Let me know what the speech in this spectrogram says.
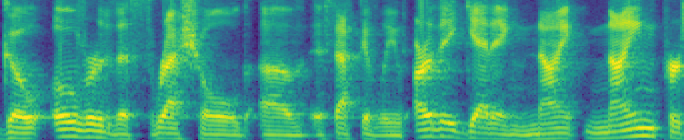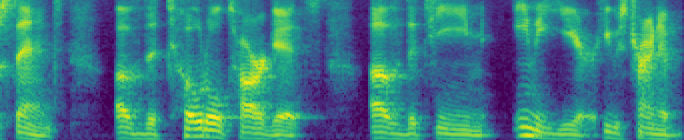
go over the threshold of effectively are they getting nine nine percent of the total targets of the team in a year he was trying to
